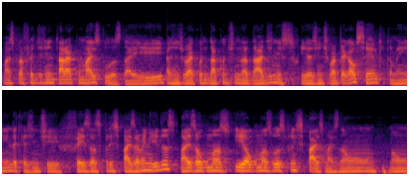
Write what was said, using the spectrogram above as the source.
mais para frente a gente estará com mais duas. Daí a gente vai dar continuidade nisso. E a gente vai pegar o centro também ainda, que a gente fez as principais avenidas, mas algumas e algumas ruas principais, mas não não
